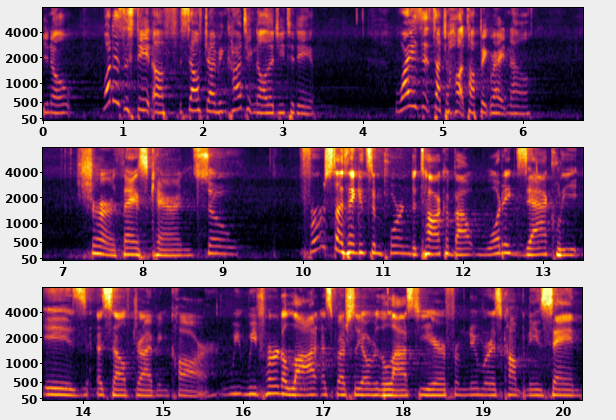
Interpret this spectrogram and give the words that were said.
you know, what is the state of self-driving car technology today? Why is it such a hot topic right now? Sure, thanks, Karen. So First, I think it's important to talk about what exactly is a self driving car. We, we've heard a lot, especially over the last year, from numerous companies saying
